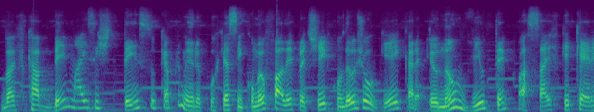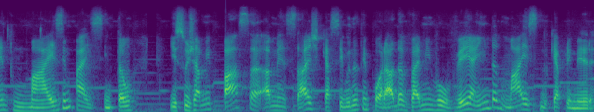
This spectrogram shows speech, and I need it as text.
vai ficar bem mais extenso que a primeira, porque assim, como eu falei para ti, quando eu joguei, cara, eu não vi o tempo passar e fiquei querendo mais e mais. Então, isso já me passa a mensagem que a segunda temporada vai me envolver ainda mais do que a primeira.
